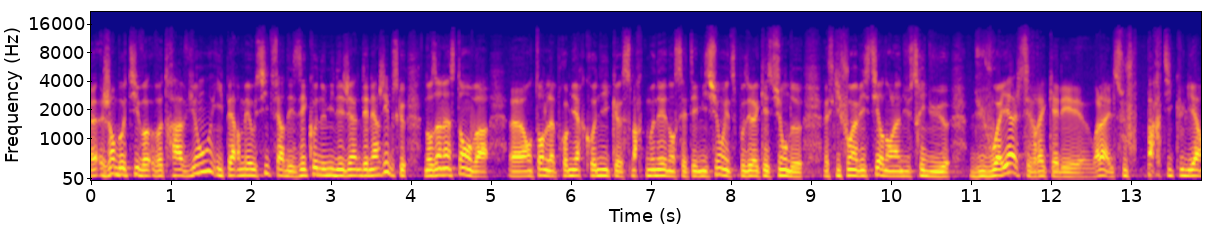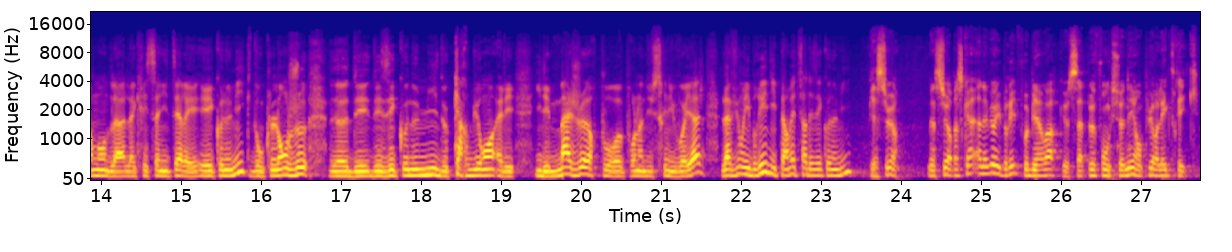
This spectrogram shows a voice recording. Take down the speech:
Euh, Jean Botti, votre avion, il permet aussi de faire des économies d'énergie parce que dans un instant, on va euh, entendre la première chronique Smart Money dans cette émission et de se poser la question de est-ce qu'il faut investir dans l'industrie du, du, voyage. C'est vrai qu'elle est euh, voilà, elle souffre particulièrement de la, crise sanitaire et, économique. Donc l'enjeu des, des, économies de carburant, elle est, il est majeur pour, pour l'industrie du voyage. L'avion hybride, il permet de faire des économies? Bien sûr, bien sûr, parce qu'un avion hybride, il faut bien voir que ça peut fonctionner en pur électrique.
